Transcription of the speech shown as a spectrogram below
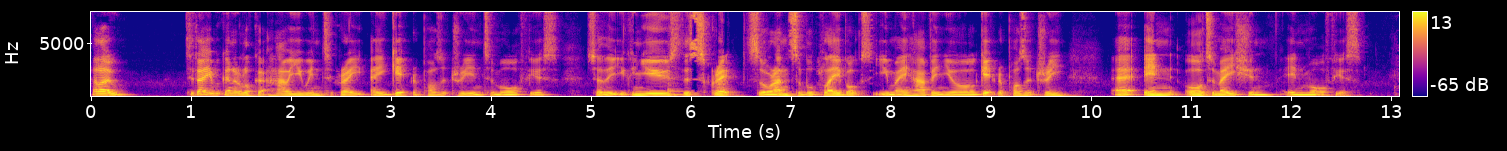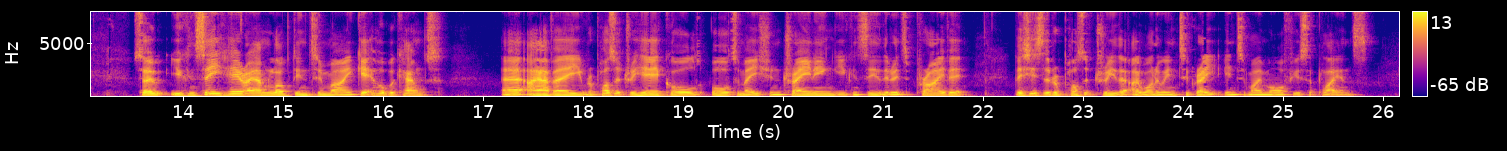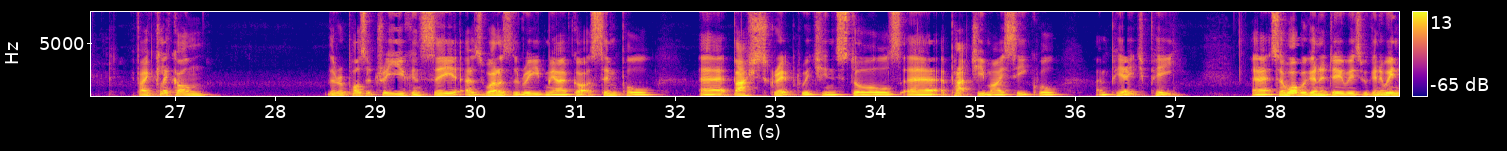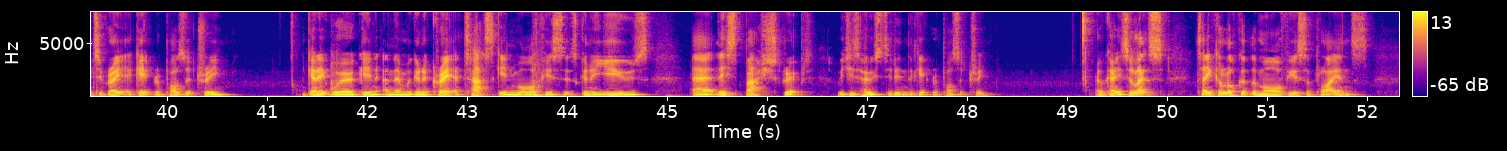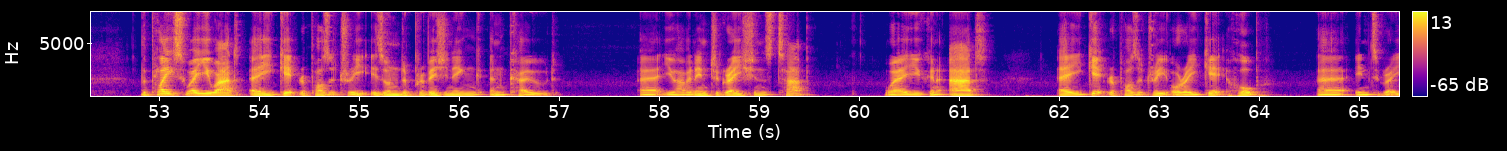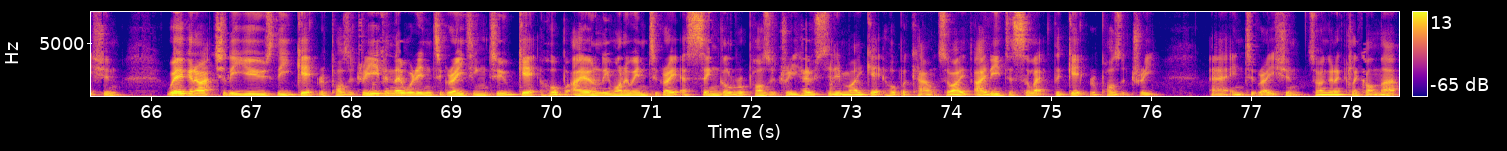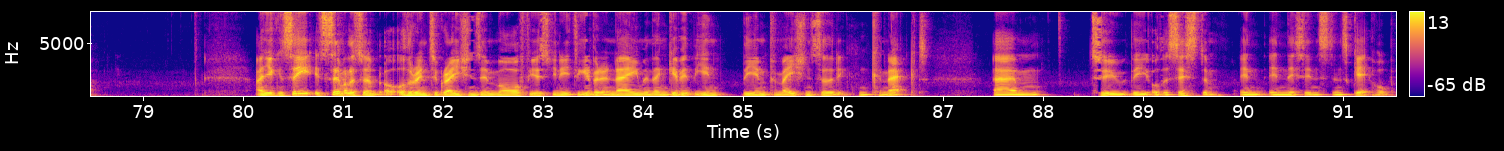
Hello. Today we're going to look at how you integrate a Git repository into Morpheus so that you can use the scripts or Ansible playbooks that you may have in your Git repository uh, in automation in Morpheus. So you can see here I am logged into my GitHub account. Uh, I have a repository here called Automation Training. You can see that it's private. This is the repository that I want to integrate into my Morpheus appliance. If I click on the repository you can see as well as the readme I've got a simple uh, bash script which installs uh, Apache MySQL and PHP. Uh, so what we're going to do is we're going to integrate a Git repository, get it working, and then we're going to create a task in Morpheus that's going to use uh, this bash script which is hosted in the Git repository. Okay, so let's take a look at the Morpheus appliance. The place where you add a Git repository is under provisioning and code uh, you have an integrations tab where you can add a Git repository or a GitHub uh, integration. We're going to actually use the Git repository. Even though we're integrating to GitHub, I only want to integrate a single repository hosted in my GitHub account. So I, I need to select the Git repository uh, integration. So I'm going to click on that. And you can see it's similar to other integrations in Morpheus. You need to give it a name and then give it the, in, the information so that it can connect um, to the other system, in, in this instance GitHub.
